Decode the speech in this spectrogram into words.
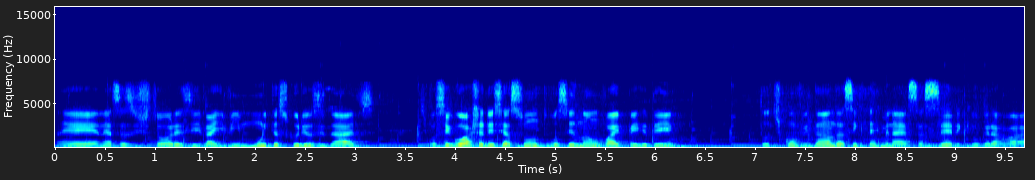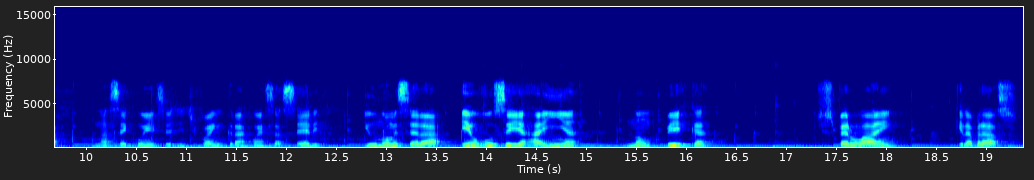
é, nessas histórias e vai vir muitas curiosidades. Se você gosta desse assunto, você não vai perder. Estou te convidando, assim que terminar essa série que eu gravar, na sequência a gente vai entrar com essa série e o nome será Eu, Você e a Rainha. Não perca. Te espero lá, hein? Aquele abraço.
